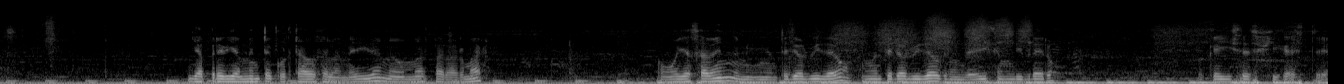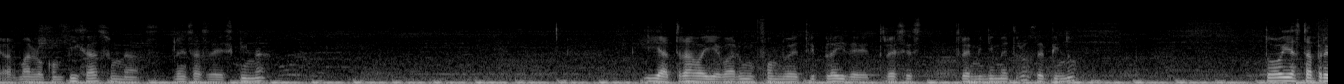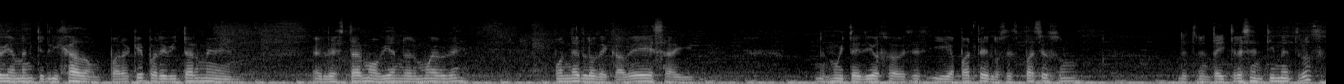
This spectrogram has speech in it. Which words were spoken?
Ya previamente cortados a la medida nada más para armar. Como ya saben en mi anterior video un anterior video donde hice un librero lo que hice es este, armarlo con pijas unas prensas de esquina. Y atrás va a llevar un fondo de triple de 3, 3 milímetros de pino todo ya está previamente lijado. ¿para qué? para evitarme el estar moviendo el mueble ponerlo de cabeza y es muy tedioso a veces. Y aparte los espacios son de 33 centímetros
